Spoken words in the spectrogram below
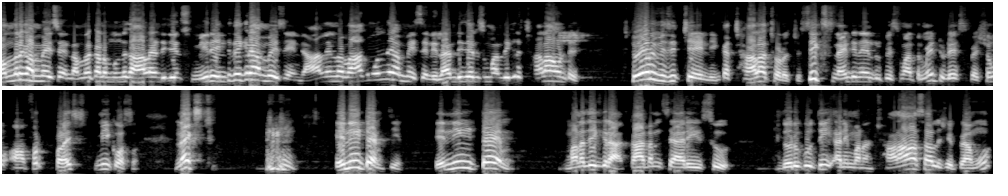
తొందరగా అమ్మేసేయండి. అందరికన్నా ముందుగా ఆన్లైన్ డిజైన్స్ మీరే ఇంటి దగ్గరే అమ్మేసేయండి. ఆన్లైన్లో రాకముందే అమ్మేసేయండి. ఇలాంటి డిజైన్స్ మన దగ్గర చాలా ఉంటాయి. స్టోర్ విజిట్ చేయండి. ఇంకా చాలా చూడొచ్చు. సిక్స్ నైన్టీ నైన్ రూపీస్ మాత్రమే టుడే స్పెషల్ ఆఫర్ ప్రైస్ మీకోసం. Next any time theme any time మన దగ్గర కాటన్ శారీస్ దొరుకుతాయి అని మనం చాలా సార్లు చెప్పాము.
